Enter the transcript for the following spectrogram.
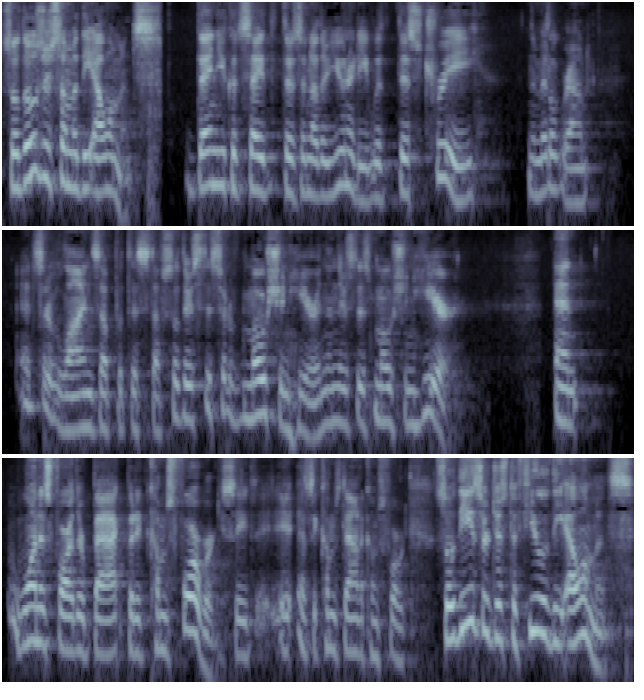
So those are some of the elements. Then you could say that there's another unity with this tree the middle ground, it sort of lines up with this stuff. So there's this sort of motion here, and then there's this motion here. And one is farther back, but it comes forward. You see, it, as it comes down, it comes forward. So these are just a few of the elements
